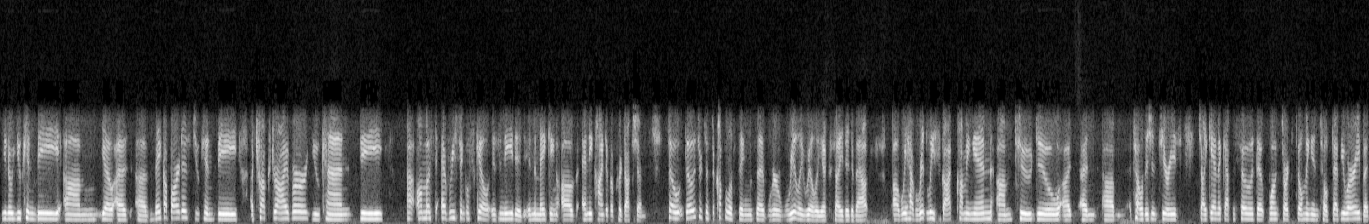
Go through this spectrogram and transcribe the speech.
you know you can be um, you know a, a makeup artist you can be a truck driver you can be uh, almost every single skill is needed in the making of any kind of a production. So those are just a couple of things that we're really really excited about. Uh, we have Ridley Scott coming in um, to do a, a, um, a television series, gigantic episode that won't start filming until February, but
